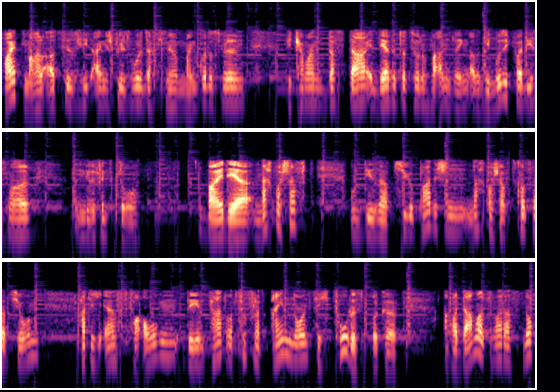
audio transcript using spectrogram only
zweiten Mal, als dieses Lied eingespielt wurde, dachte ich mir, mein Gottes Willen, wie kann man das da in der Situation nochmal anbringen? Also die Musik war diesmal ein Griff ins Klo. Bei der Nachbarschaft und dieser psychopathischen Nachbarschaftskonstellation hatte ich erst vor Augen den Tatort 591 Todesbrücke. Aber damals war das noch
